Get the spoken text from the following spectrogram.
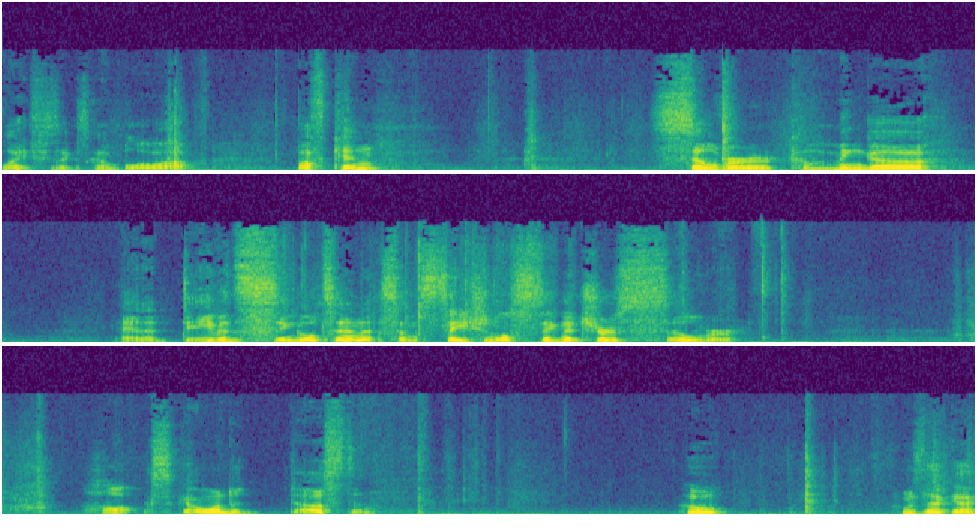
Light feels like it's going to blow up. Bufkin. Silver. Kuminga. And a David Singleton Sensational Signatures Silver. Hawks going to Dustin. Who? Who's that guy?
